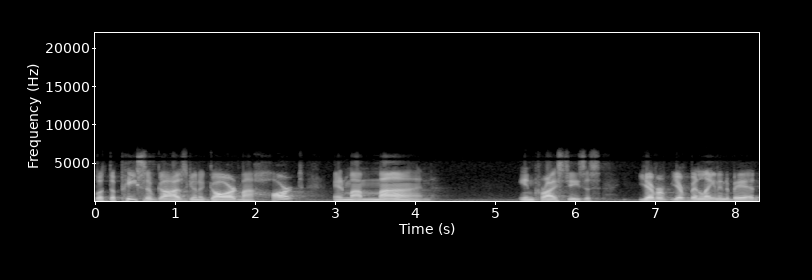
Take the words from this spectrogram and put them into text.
But the peace of God is going to guard my heart and my mind in Christ Jesus. You ever, you ever been laying in the bed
